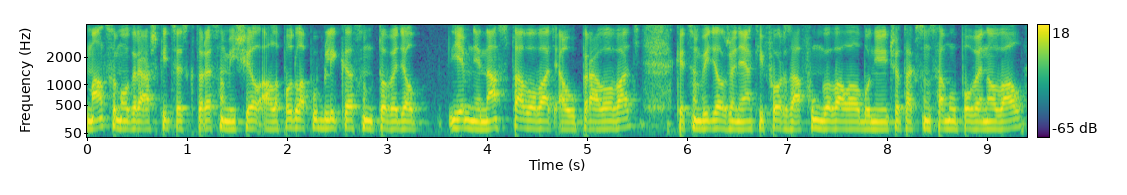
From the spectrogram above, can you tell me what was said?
mal som odrážky, cez ktoré som išiel, ale podľa publika som to vedel jemne nastavovať a upravovať. Keď som videl, že nejaký for zafungoval alebo niečo, tak som sa mu povenoval.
